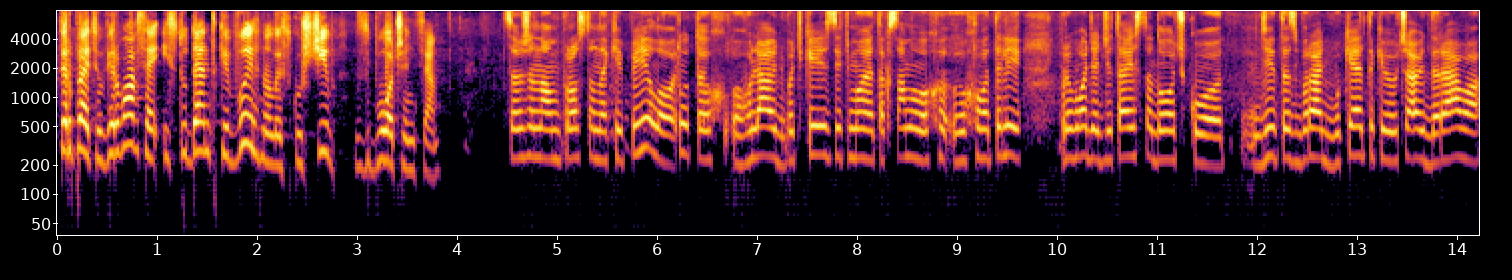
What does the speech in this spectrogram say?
Терпець увірвався, і студентки вигнали з кущів збочинця. Це вже нам просто накипіло. Тут е, гуляють батьки з дітьми, так само вих- вихователі приводять дітей в садочку, діти збирають букетики, вивчають дерева.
